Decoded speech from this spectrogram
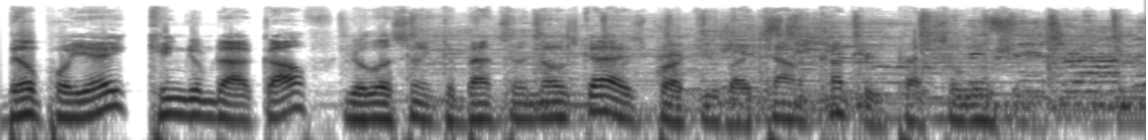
Bill Poirier, Kingdom.golf. You're listening to Benson and Those Guys, brought to you by Town and Country Pest Solutions.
